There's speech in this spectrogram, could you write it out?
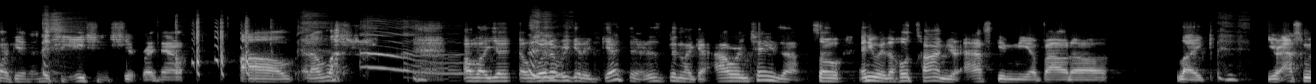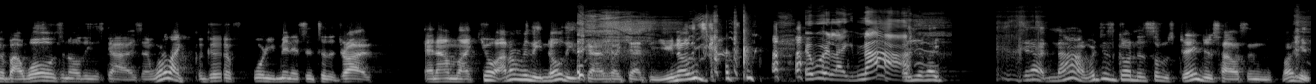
fucking initiation shit right now." Um, and I'm like, I'm like, "Yo, when are we gonna get there?" This has been like an hour and change now. So anyway, the whole time you're asking me about uh, like you're asking me about woes and all these guys, and we're like a good 40 minutes into the drive. And I'm like, yo, I don't really know these guys like that. Do you know these guys? and we're like, nah. And you're like, yeah, nah, we're just going to some stranger's house and fuck it.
